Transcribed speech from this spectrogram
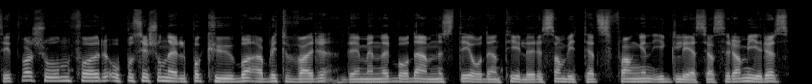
Situasjonen for opposisjonelle på Cuba er blitt verre. Det mener både Amnesty og den tidligere samvittighetsfangen Iglesias Ramires,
